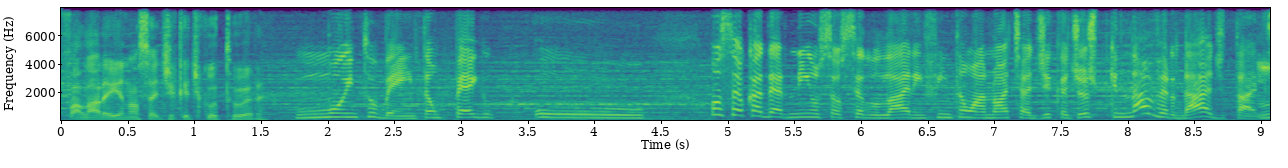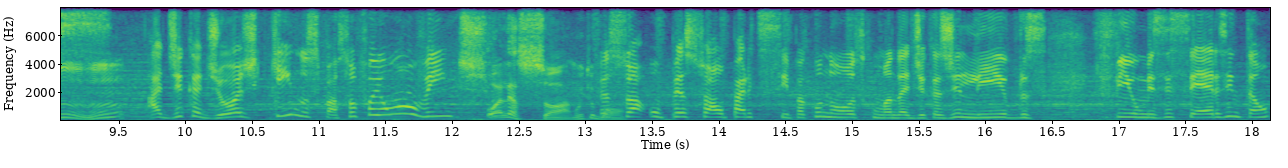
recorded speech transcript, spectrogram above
falar aí a nossa dica de cultura. Muito bem, então pegue o o seu caderninho, o seu celular, enfim, então anote a dica de hoje, porque na verdade, Thales, Uhum. a dica de hoje, quem nos passou foi um ouvinte. Olha só, muito bom. Pessoal, o pessoal participa conosco, manda dicas de livros, filmes e séries. Então,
